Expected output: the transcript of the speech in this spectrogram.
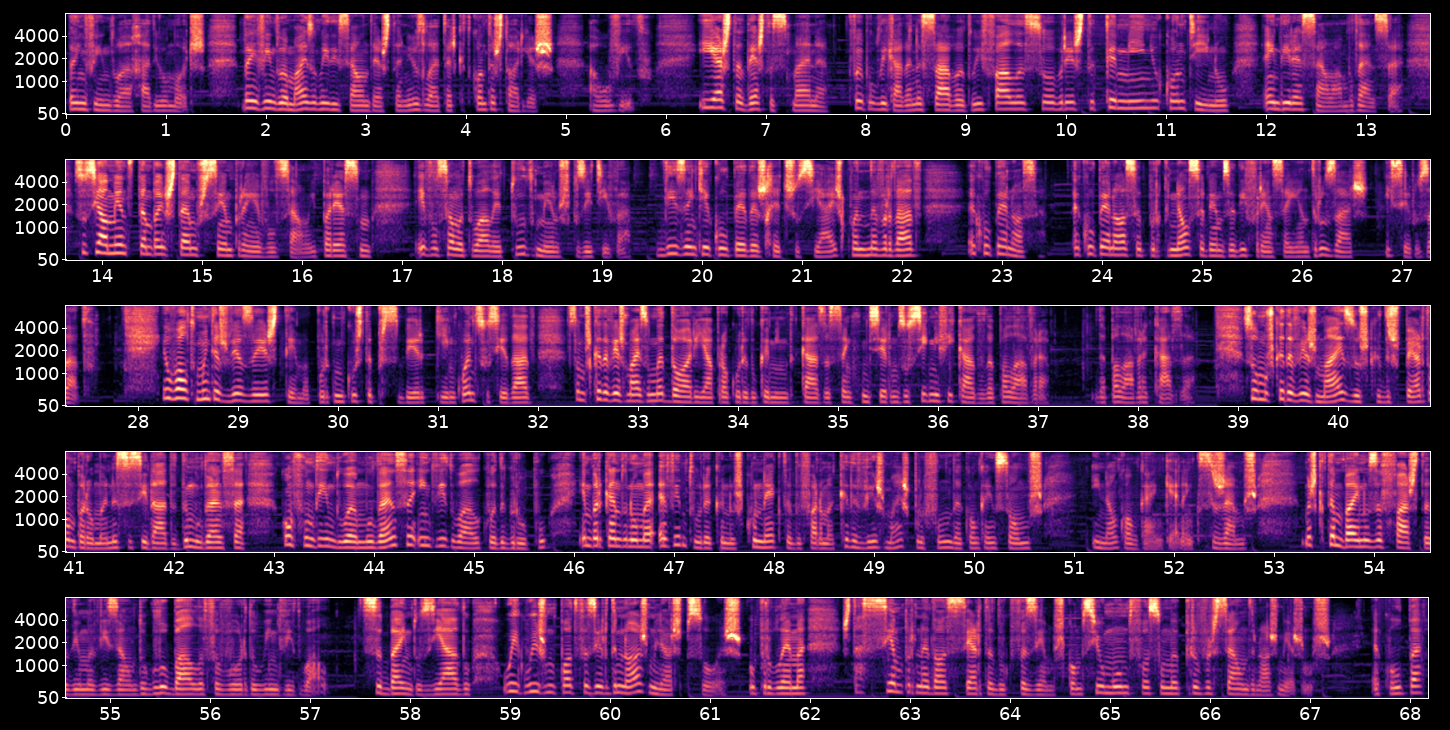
Bem-vindo à Rádio Amores. Bem-vindo a mais uma edição desta newsletter que te conta histórias ao ouvido. E esta desta semana foi publicada na sábado e fala sobre este caminho contínuo em direção à mudança. Socialmente também estamos sempre em evolução e parece-me a evolução atual é tudo menos positiva. Dizem que a culpa é das redes sociais, quando na verdade a culpa é nossa. A culpa é nossa porque não sabemos a diferença entre usar e ser usado. Eu volto muitas vezes a este tema porque me custa perceber que, enquanto sociedade, somos cada vez mais uma dória à procura do caminho de casa sem conhecermos o significado da palavra. Da palavra casa. Somos cada vez mais os que despertam para uma necessidade de mudança, confundindo a mudança individual com a de grupo, embarcando numa aventura que nos conecta de forma cada vez mais profunda com quem somos e não com quem querem que sejamos, mas que também nos afasta de uma visão do global a favor do individual. Se bem doseado, o egoísmo pode fazer de nós melhores pessoas. O problema está sempre na dose certa do que fazemos, como se o mundo fosse uma perversão de nós mesmos. A culpa?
